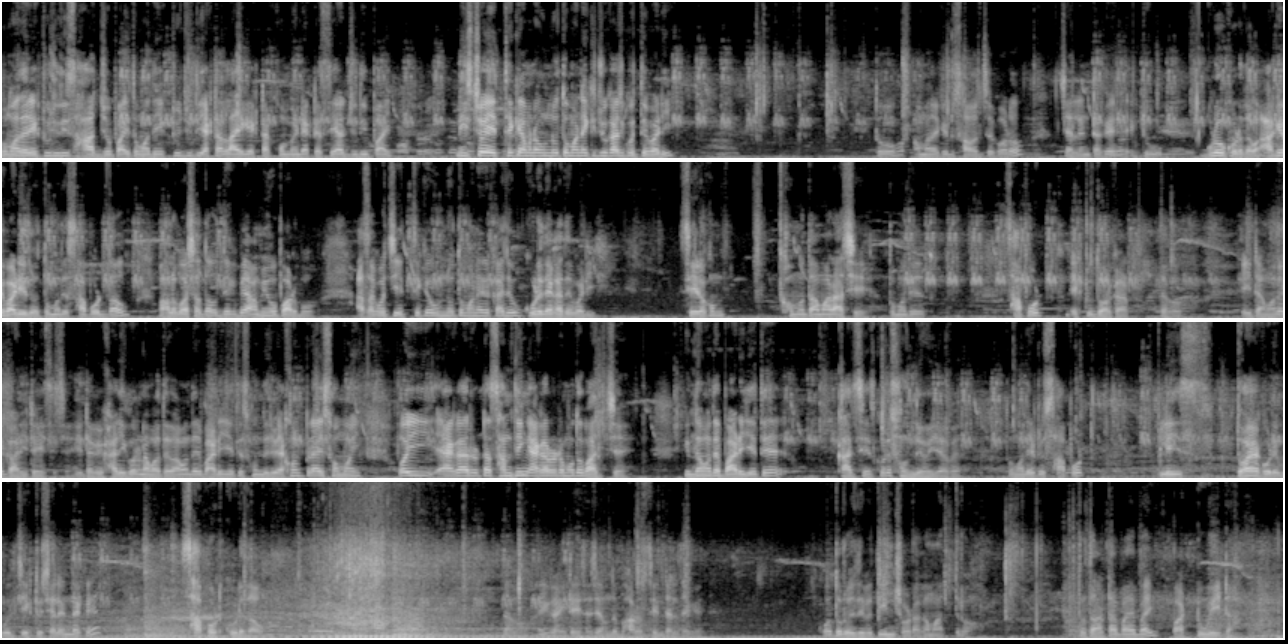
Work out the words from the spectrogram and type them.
তোমাদের একটু যদি সাহায্য পাই, তোমাদের একটু যদি একটা লাইক একটা কমেন্ট একটা শেয়ার যদি পাই, নিশ্চয়ই এর থেকে আমরা উন্নত মানের কিছু কাজ করতে পারি। তো আমাদেরকে একটু সাহায্য করো চ্যানেলটাকে একটু গ্রো করে দাও, আগে বাড়িয়ে দাও, তোমাদের সাপোর্ট দাও, ভালোবাসা দাও, দেখবে আমিও পারব। আশা করছি এর থেকে উন্নত মানের কাজেও করে দেখাতে পারি। সেই রকম ক্ষমতা আমার আছে, তোমাদের সাপোর্ট একটু দরকার। দেখো, এইটা আমাদের গাড়িটা এসেছে। এটাকে খালি করে নামাতে হবে। আমাদের বাড়ি যেতে সন্ধে যাবে এখন প্রায় সময় ওই এগারোটা সামথিং এগারোটার মতো বাজছে। কিন্তু আমাদের বাড়ি যেতে কাজ শেষ করে সন্ধে হয়ে যাবে। তোমাদের একটু সাপোর্ট। প্লিজ, দয়া করে বলছি, একটু চ্যানেলটাকে সাপোর্ট করে দাও। দেখো, এই গাড়িটা এসেছে আমাদের ভারত সেন্ট্রাল থেকে। কত রয়ে দেবে? তিনশো টাকা মাত্র। তো tata bye bye part two এইটা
